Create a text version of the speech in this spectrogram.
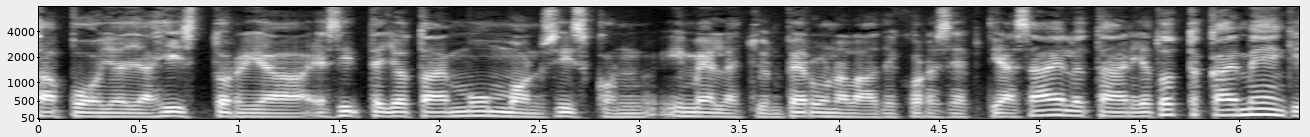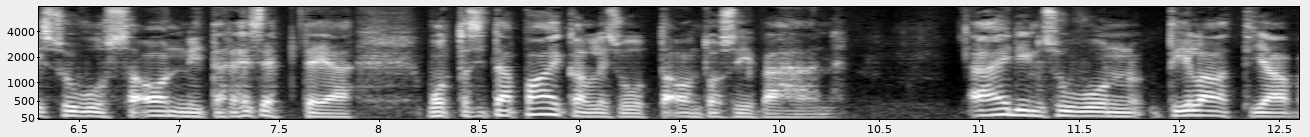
tapoja ja historiaa ja sitten jotain mummon siskon imelletyn perunalaatikoreseptiä säilytään. Ja totta kai meidänkin suvussa on niitä reseptejä, mutta sitä paikallisuutta on tosi vähän. Äidin suvun tilat ja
